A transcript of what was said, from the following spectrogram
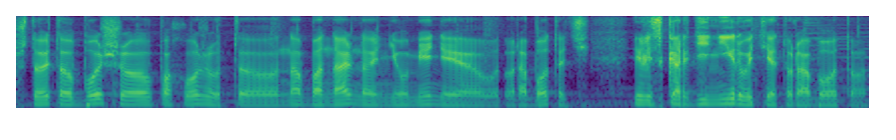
что это больше похоже вот э, на банальное неумение вот, работать или скоординировать эту работу.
